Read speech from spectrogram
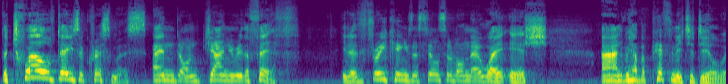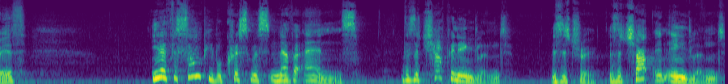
The 12 days of Christmas end on January the 5th. You know, the three kings are still sort of on their way ish, and we have Epiphany to deal with. You know, for some people, Christmas never ends. There's a chap in England, this is true, there's a chap in England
